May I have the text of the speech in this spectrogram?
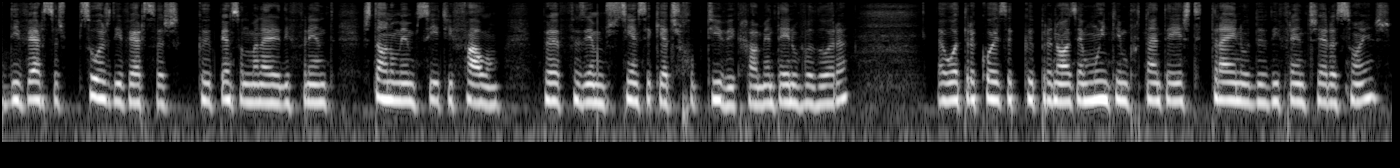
diversas pessoas diversas que pensam de maneira diferente estão no mesmo sítio e falam para fazermos ciência que é disruptiva e que realmente é inovadora. A outra coisa que para nós é muito importante é este treino de diferentes gerações.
